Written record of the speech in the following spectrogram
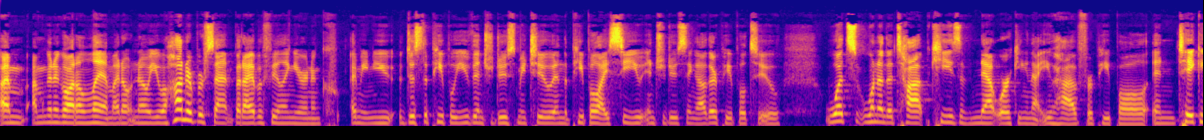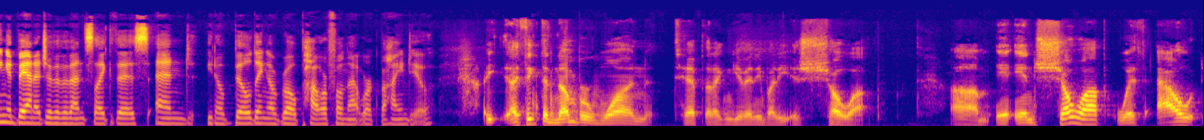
I'm I'm going to go out on a limb. I don't know you 100%, but I have a feeling you're an inc- I mean, you just the people you've introduced me to and the people I see you introducing other people to. What's one of the top keys of networking that you have for people and taking advantage of events like this and, you know, building a real powerful network behind you? I, I think the number one tip that I can give anybody is show up um, and show up without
